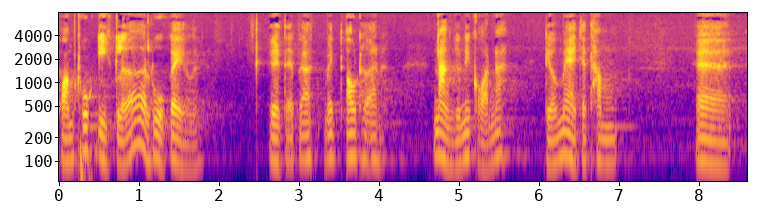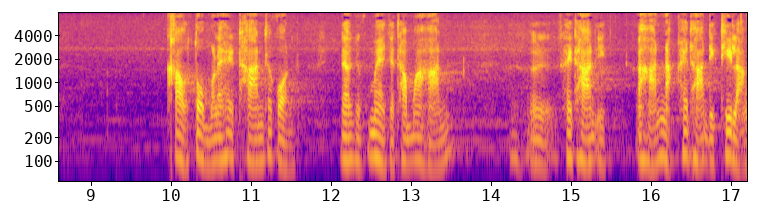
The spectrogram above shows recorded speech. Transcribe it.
ความทุกข์อีกเหรอลูกก็อย่างนั้นเออแต่ไม่เอาเถอะนั่งอยู่นี่ก่อนนะ เดี๋ยวแม่จะทำข้าวต้มอะไรให้ทานซะก่อน แล้วแม่จะทำอาหารให้ทานอีก อาหารหนักให้ทานอีกที่หลัง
